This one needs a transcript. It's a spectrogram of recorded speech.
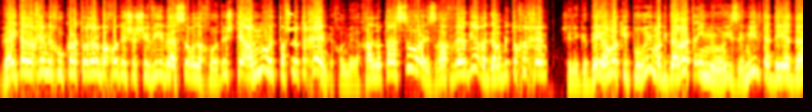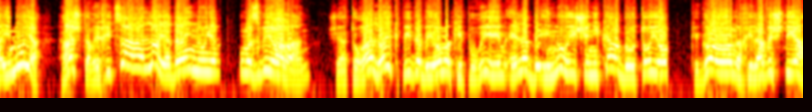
והייתה לכם לחוקת עולם בחודש השביעי בעשור לחודש, תענו את נפשותיכם, וכל מלאכה לא תעשו, האזרח והגר הגר בתוככם. שלגבי יום הכיפורים הגדרת עינוי זה מילתא דידא עינויה, השתא רחיצה לא ידע עינויה. הוא מסביר הר"ן, שהתורה לא הקפידה ביום הכיפורים, אלא בעינוי שניכר באותו יום, כגון אכילה ושתייה.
